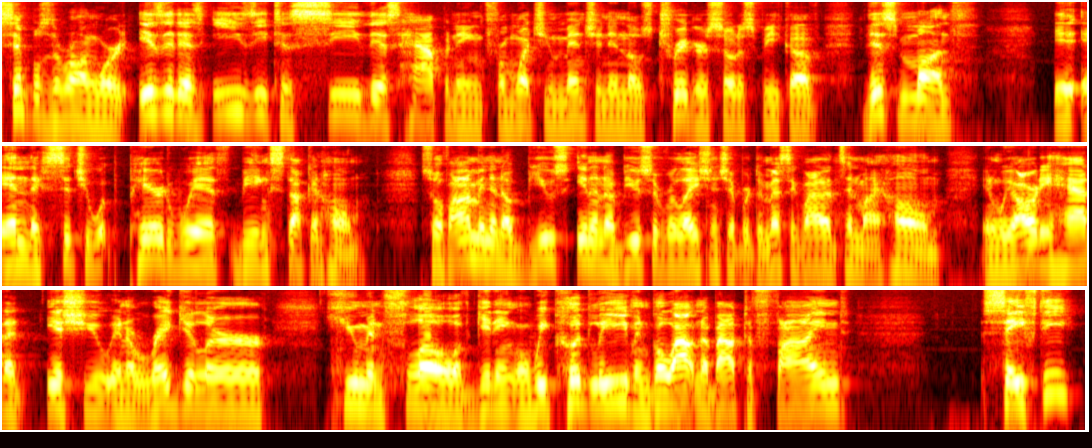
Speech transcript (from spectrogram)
simple as the wrong word is it as easy to see this happening from what you mentioned in those triggers so to speak of this month in the situation paired with being stuck at home. So if I'm in an abuse in an abusive relationship or domestic violence in my home, and we already had an issue in a regular human flow of getting when we could leave and go out and about to find safety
